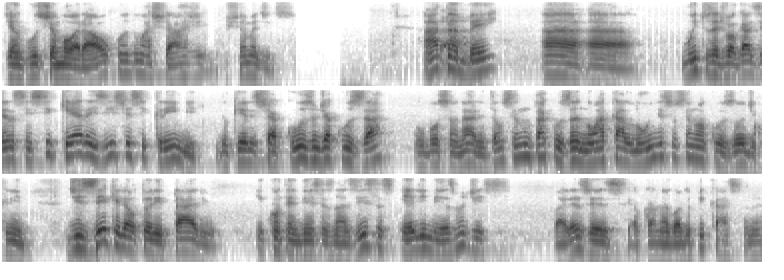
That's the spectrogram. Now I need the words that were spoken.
de angústia moral quando uma charge chama disso. Há tá. também a, a, muitos advogados dizendo assim, sequer existe esse crime do que eles te acusam de acusar o Bolsonaro. Então, você não está acusando, não há calúnia se você não acusou de crime. Dizer que ele é autoritário e com tendências nazistas, ele mesmo disse várias vezes. É o negócio do Picasso, né?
